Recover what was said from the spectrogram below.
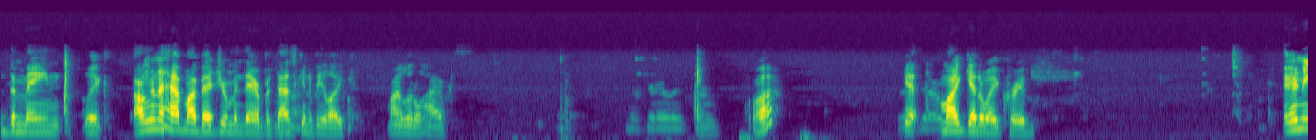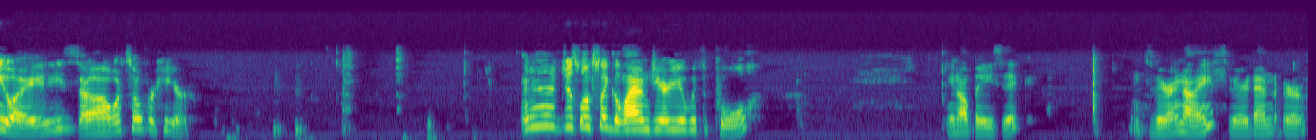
the main, like, I'm gonna have my bedroom in there, but that's gonna be, like, my little house. What? Yeah, my getaway crib. Anyways, uh, what's over here? It just looks like a lounge area with a pool. You know, basic. It's very nice, very down to earth.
